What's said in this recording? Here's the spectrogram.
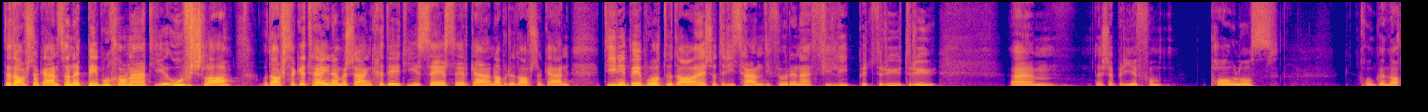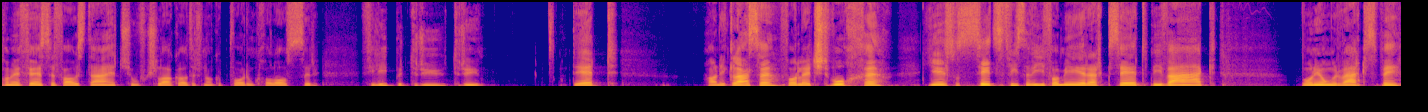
dann darfst du gerne so eine Bibel nehmen, die aufschlagen und darfst sie gleich. Wir schenken dir die sehr, sehr gerne. Aber du darfst auch gerne deine Bibel, die du da hast, oder dein Handy vornehmen. Philipper 3,3. Ähm, das ist ein Brief von Paulus. Kommt nach dem Epheser, falls der hat aufgeschlagen oder noch vor dem Kolosser. Philipper 3,3. Dort habe ich gelesen, vorletzte Woche, Jesus sitzt vis-à-vis von mir, er sieht meinen Weg, wo ich unterwegs bin.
